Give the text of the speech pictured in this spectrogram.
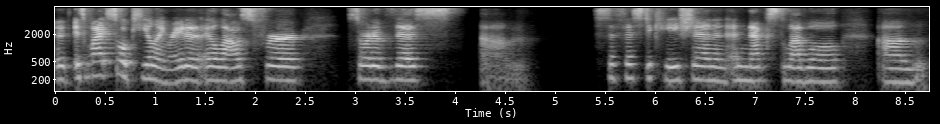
it, it's why it's so appealing, right? It, it allows for sort of this um, sophistication and, and, next level um,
